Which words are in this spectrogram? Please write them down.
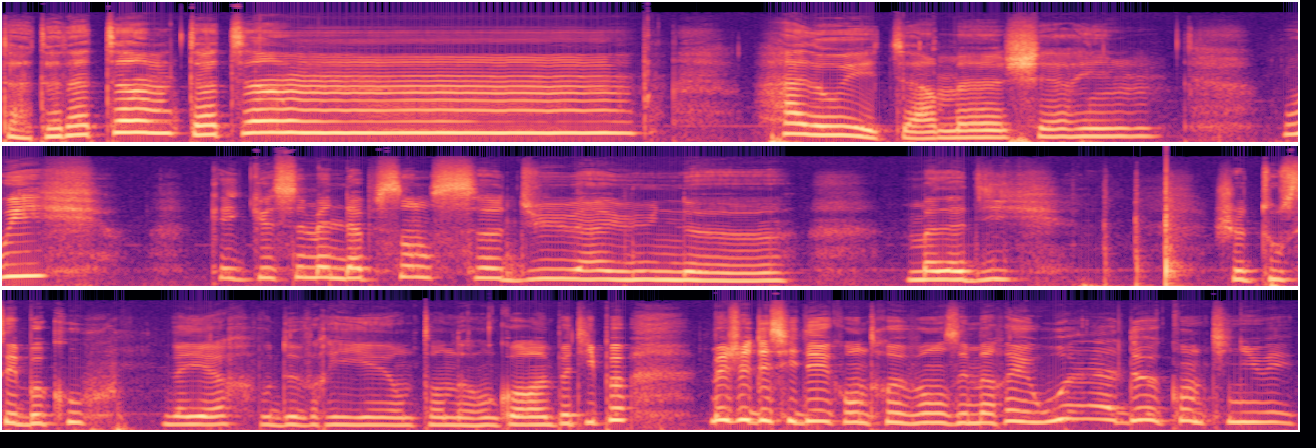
Ta ta ta. Allô ma chérie. Oui, quelques semaines d'absence dues à une euh, maladie. Je toussais beaucoup. D'ailleurs, vous devriez entendre encore un petit peu, mais j'ai décidé contre vents et marées, ouais, de continuer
